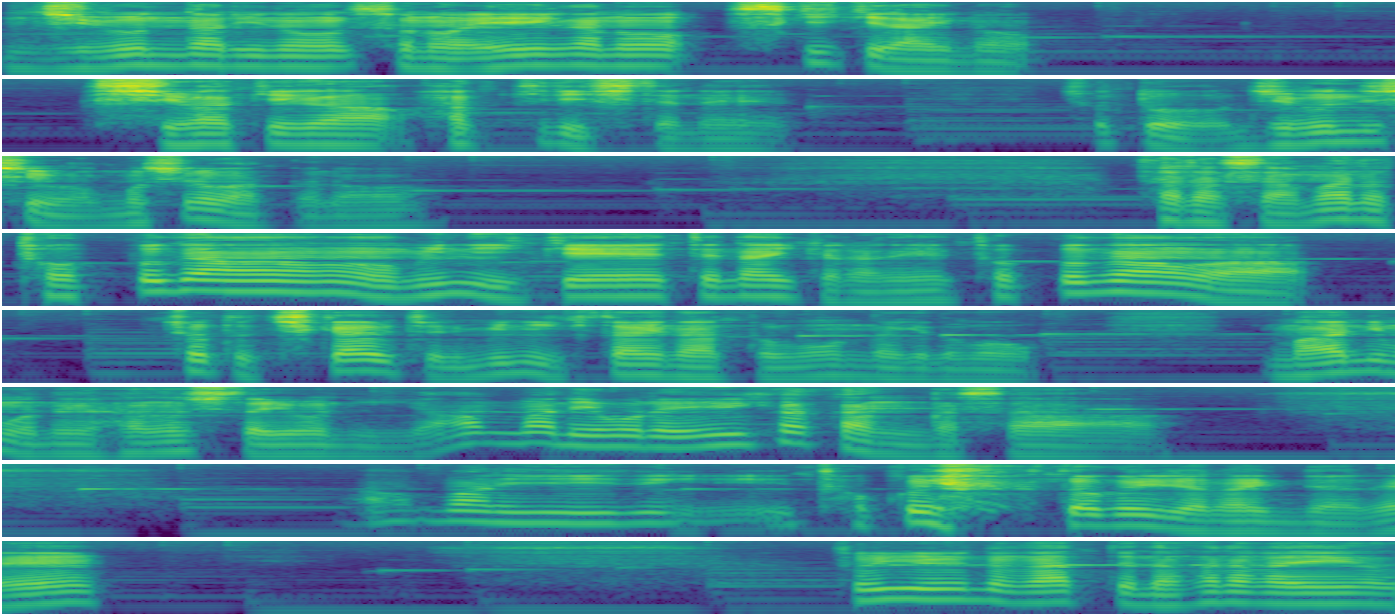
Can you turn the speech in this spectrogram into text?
自分なりのその映画の好き嫌いの仕分けがはっきりしてね、ちょっと自分自身は面白かったな。たださ、まだトップガンを見に行けてないからね、トップガンはちょっと近いうちに見に行きたいなと思うんだけども、前にもね、話したように、あんまり俺映画館がさ、あんまり得意、得意じゃないんだよね。というのがあって、なかなか映画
